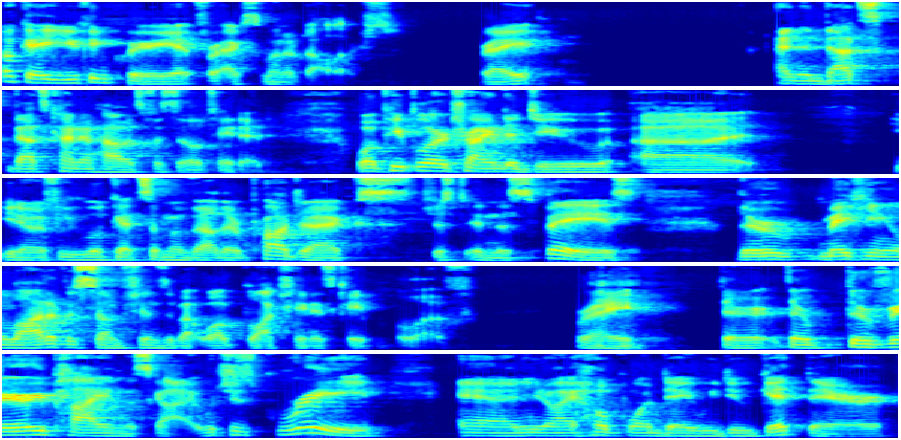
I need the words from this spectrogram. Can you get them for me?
"Okay, you can query it for X amount of dollars," right? And then that's that's kind of how it's facilitated what people are trying to do, uh, you know, if you look at some of the other projects just in the space, they're making a lot of assumptions about what blockchain is capable of, right? Mm-hmm. They're they're they're very pie in the sky, which is great, and you know, I hope one day we do get there,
